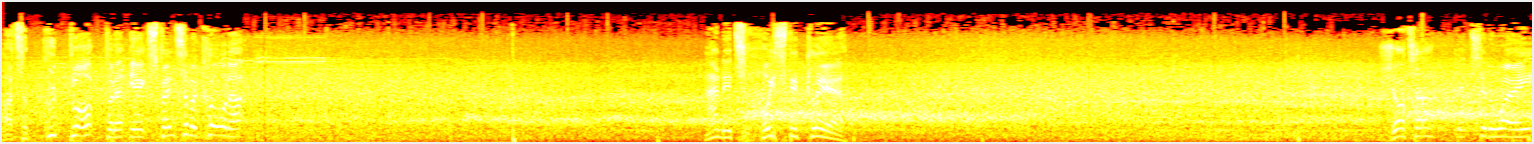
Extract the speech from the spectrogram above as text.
That's a good block, but at the expense of a corner. And it's hoisted clear. Jota gets it away.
